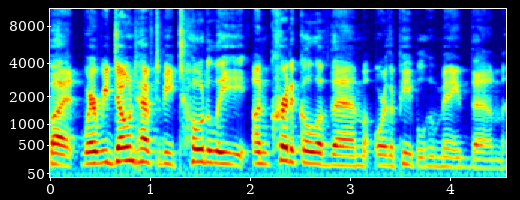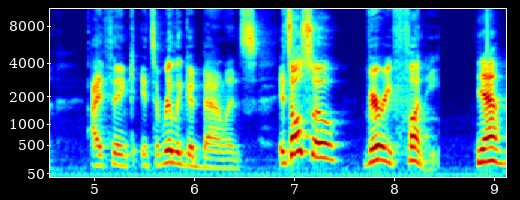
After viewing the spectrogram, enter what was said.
but where we don't have to be totally uncritical of them or the people who made them. I think it's a really good balance. It's also very funny. Yeah,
